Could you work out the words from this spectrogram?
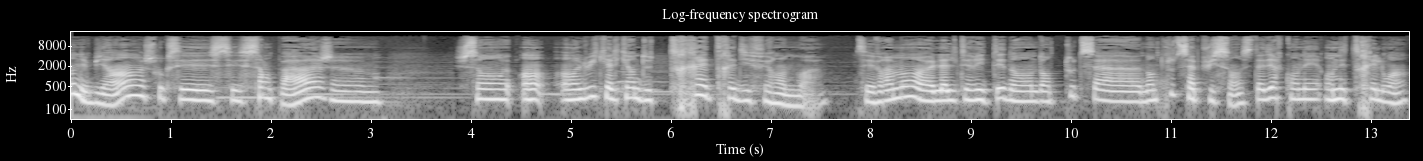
On est bien. Je trouve que c'est, sympa. Je, sens en lui quelqu'un de très très différent de moi. C'est vraiment euh, l'altérité dans, toute sa, dans toute sa puissance. C'est-à-dire qu'on est, on est très loin.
